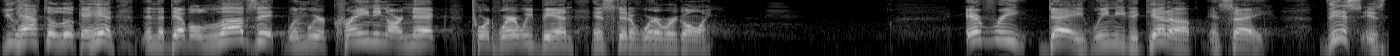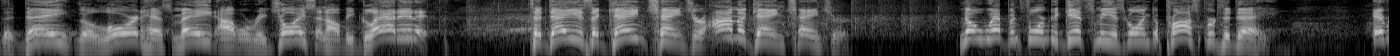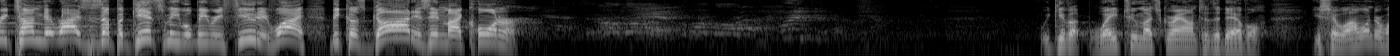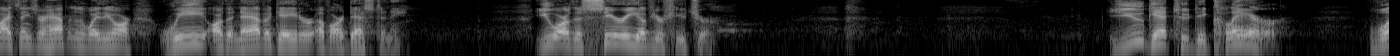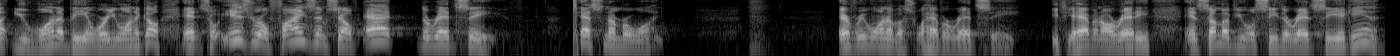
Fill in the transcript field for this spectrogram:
You have to look ahead. And the devil loves it when we're craning our neck toward where we've been instead of where we're going. Every day we need to get up and say, This is the day the Lord has made. I will rejoice and I'll be glad in it. Today is a game changer. I'm a game changer. No weapon formed against me is going to prosper today. Every tongue that rises up against me will be refuted. Why? Because God is in my corner. We give up way too much ground to the devil. You say, Well, I wonder why things are happening the way they are. We are the navigator of our destiny. You are the Siri of your future. You get to declare what you want to be and where you want to go. And so Israel finds himself at the Red Sea. Test number one. Every one of us will have a Red Sea if you haven't already, and some of you will see the Red Sea again.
